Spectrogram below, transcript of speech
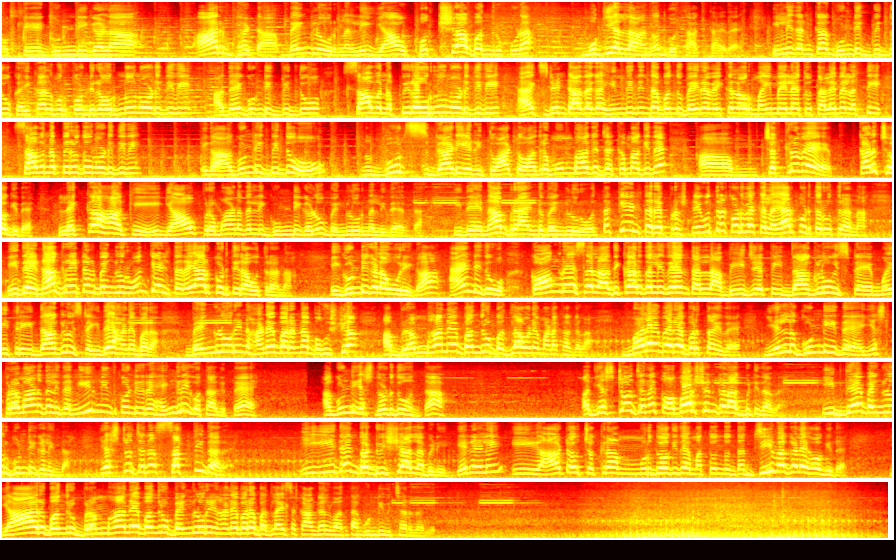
ಓಕೆ, ಗುಂಡಿಗಳ ಆರ್ಭಟ ಬೆಂಗಳೂರಿನಲ್ಲಿ ಯಾವ ಪಕ್ಷ ಬಂದರೂ ಕೂಡ ಮುಗಿಯಲ್ಲ ಅನ್ನೋದು ಗೊತ್ತಾಗ್ತಾ ಇದೆ. ಇಲ್ಲಿ ತನಕ ಗುಂಡಿಗೆ ಬಿದ್ದು ಕೈಕಾಲು ಮುರ್ಕೊಂಡಿರೋರ್ನೂ ನೋಡಿದ್ದೀವಿ ಅದೇ ಗುಂಡಿಗೆ ಬಿದ್ದು ಸಾವನ್ನಪ್ಪಿರೋರ್ನೂ ನೋಡಿದ್ದೀವಿ ಆಕ್ಸಿಡೆಂಟ್ ಆದಾಗ ಹಿಂದಿನಿಂದ ಬಂದು ಬೇರೆ ವೆಹಿಕಲ್ ಅವ್ರ ಮೈ ಮೇಲೆ ಅಥವಾ ತಲೆ ಮೇಲೆ ಹತ್ತಿ ಸಾವನ್ನಪ್ಪಿರೋದು ನೋಡಿದ್ದೀವಿ ಈಗ ಆ ಗುಂಡಿಗೆ ಬಿದ್ದು ಗೂಡ್ಸ್ ಗಾಡಿ ಏನಿತ್ತು, ಆಟೋ, ಅದರ ಮುಂಭಾಗ ಜಖಮಾಗಿದೆ. ಚಕ್ರವೇ ಕಳಚೋಗಿದೆ. ಲೆಕ್ಕ ಹಾಕಿ ಯಾವ ಪ್ರಮಾಣದಲ್ಲಿ ಗುಂಡಿಗಳು ಬೆಂಗಳೂರಿನಲ್ಲಿದೆ ಅಂತ. ಇದೇನಾ ಬ್ರ್ಯಾಂಡ್ ಬೆಂಗಳೂರು ಅಂತ ಕೇಳ್ತಾರೆ ಪ್ರಶ್ನೆ. ಉತ್ತರ ಕೊಡಬೇಕಲ್ಲ, ಯಾರು ಕೊಡ್ತಾರೆ ಉತ್ತರನ? ಇದೇನಾ ಗ್ರೇಟರ್ ಬೆಂಗಳೂರು ಅಂತ ಕೇಳ್ತಾರೆ, ಯಾರು ಕೊಡ್ತೀರಾ ಉತ್ತರನ? ಈ ಗುಂಡಿಗಳ ಊರಿಗ? ಆ್ಯಂಡ್ ಇದು ಕಾಂಗ್ರೆಸ್ ಅಲ್ಲಿ ಅಧಿಕಾರದಲ್ಲಿದೆ ಅಂತಲ್ಲ. ಬಿ ಜೆ ಪಿ ಇದ್ದಾಗಲೂ ಇಷ್ಟೇ, ಮೈತ್ರಿ ಇದ್ದಾಗಲೂ ಇಷ್ಟೇ, ಇದೇ ಹಣೆ ಬರ ಬೆಂಗಳೂರಿನ ಹಣೆ ಬರನ ಬಹುಶಃ ಆ ಬ್ರಹ್ಮನೇ ಬಂದರೂ ಬದಲಾವಣೆ ಮಾಡೋಕ್ಕಾಗಲ್ಲ. ಮಳೆ ಬೇರೆ ಬರ್ತಾ ಇದೆ. ಎಲ್ಲ ಗುಂಡಿ ಇದೆ? ಎಷ್ಟು ಪ್ರಮಾಣದಲ್ಲಿದೆ? ನೀರು ನಿಂತ್ಕೊಂಡಿದ್ರೆ ಹೆಂಗ್ರಿ ಗೊತ್ತಾಗುತ್ತೆ? ಆ ಗುಂಡಿ ಎಷ್ಟು ದೊಡ್ಡದು ಅಂತ? ಅದು ಎಷ್ಟೋ ಜನಕ್ಕೆ ಅಬಾರ್ಷನ್ಗಳಾಗ್ಬಿಟ್ಟಿದ್ದಾವೆ ಇದೇ ಬೆಂಗಳೂರು ಗುಂಡಿಗಳಿಂದ ಎಷ್ಟೋ ಜನ ಸತ್ತಿದ್ದಾರೆ. ಈ ಇದೇನು ದೊಡ್ಡ ವಿಷಯ ಅಲ್ಲ ಬಿಡಿ. ಏನು ಹೇಳಿ? ಈ ಆಟೋ ಚಕ್ರ ಮುರಿದೋಗಿದೆ, ಮತ್ತೊಂದು ಅಂತ ಜೀವಗಳೇ ಹೋಗಿದೆ. ಯಾರು ಬಂದರೂ ಬ್ರಹ್ಮನೇ ಬಂದರೂ ಬೆಂಗಳೂರಿನ ಹಣೆ ಬರ ಬದಲಾಯಿಸೋಕ್ಕಾಗಲ್ವ ಅಂತ ಗುಂಡಿ ವಿಚಾರದಲ್ಲಿ?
